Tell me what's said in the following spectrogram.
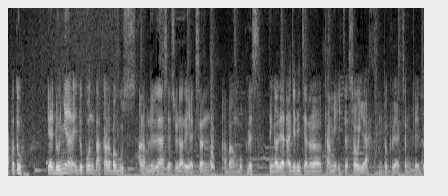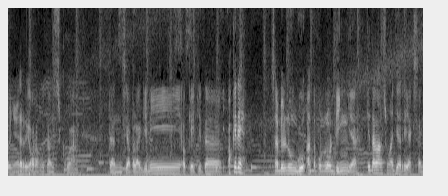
Apa tuh? Kedonya itu pun tak kalah bagus. Alhamdulillah saya sudah reaction Abang Muklis. Tinggal lihat aja di channel kami Ica Show ya untuk reaction kedonya dari orang hutan squad. Dan siapa lagi nih? Oke kita Oke deh. Sambil nunggu ataupun loading ya, kita langsung aja reaction.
